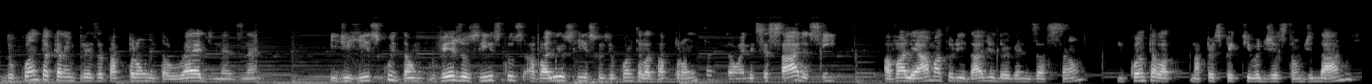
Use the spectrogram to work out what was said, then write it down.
do quanto aquela empresa está pronta, o readiness, né? E de risco, então veja os riscos, avalie os riscos e o quanto ela está pronta. Então é necessário, sim, avaliar a maturidade da organização enquanto ela na perspectiva de gestão de dados.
